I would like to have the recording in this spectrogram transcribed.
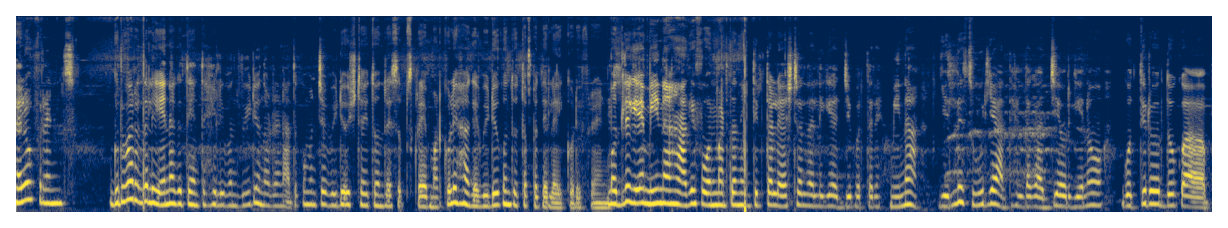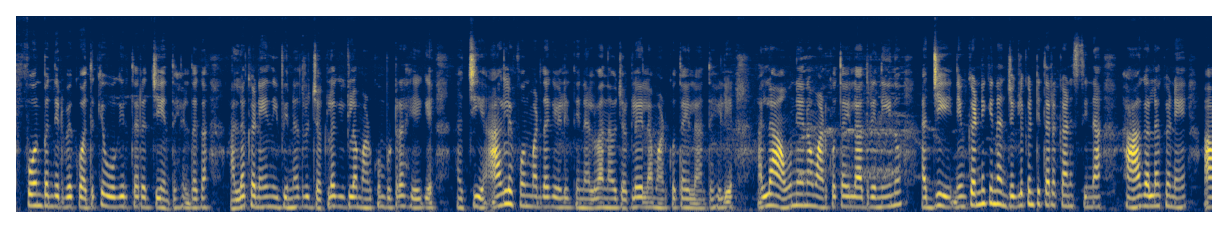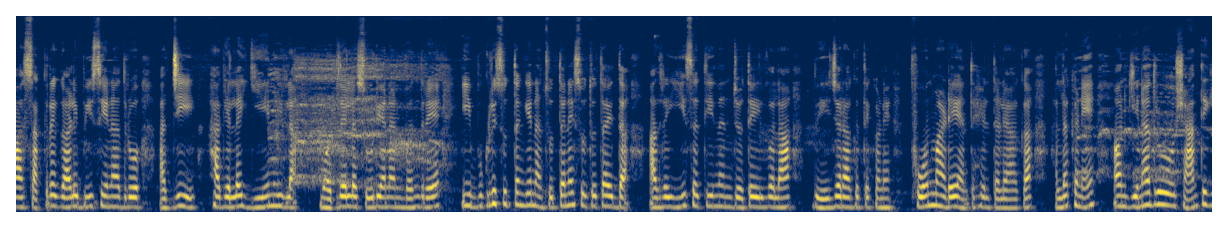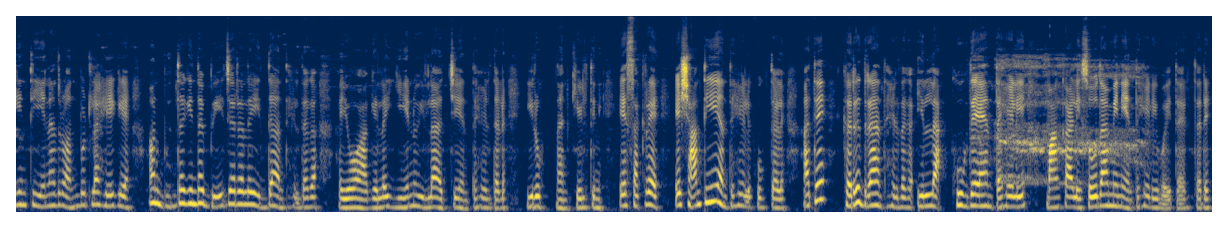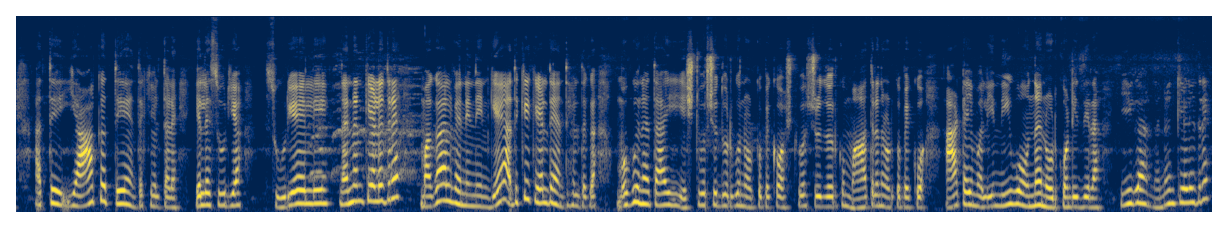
Hello friends ಗುರುವಾರದಲ್ಲಿ ಏನಾಗುತ್ತೆ ಅಂತ ಹೇಳಿ ಒಂದು ವಿಡಿಯೋ ನೋಡೋಣ. ಅದಕ್ಕೂ ಮುಂಚೆ ವಿಡಿಯೋ ಇಷ್ಟ ಆಯಿತು ಅಂದರೆ ಸಬ್ಸ್ಕ್ರೈಬ್ ಮಾಡ್ಕೊಳ್ಳಿ. ಹಾಗೆ ವಿಡಿಯೋಗೊಂದು ತಪ್ಪದೆ ಲೈಕ್ ಕೊಡಿ ಫ್ರೆಂಡ್ ಮೊದಲಿಗೆ ಮೀನಾ ಹಾಗೆ ಫೋನ್ ಮಾಡ್ತಾ ನಿಂತಿರ್ತಾಳೆ. ಅಷ್ಟರಲ್ಲಿ ಅಲ್ಲಿಗೆ ಅಜ್ಜಿ ಬರ್ತಾರೆ, ಮೀನಾ ಎಲ್ಲೇ ಸೂರ್ಯ ಅಂತ ಹೇಳಿದಾಗ ಅಜ್ಜಿ ಅವ್ರಿಗೇನೋ ಗೊತ್ತಿರೋರ್ದು ಫೋನ್ ಬಂದಿರಬೇಕು, ಅದಕ್ಕೆ ಹೋಗಿರ್ತಾರೆ ಅಜ್ಜಿ ಅಂತ ಹೇಳಿದಾಗ. ಅಲ್ಲ ಕಣೆ, ನೀವೇನಾದರೂ ಜಗಳ ಗಿಗ್ಲ ಮಾಡ್ಕೊಂಬಿಟ್ರೆ ಹೇಗೆ? ಅಜ್ಜಿ, ಆಗಲೇ ಫೋನ್ ಮಾಡಿದಾಗ ಹೇಳಿದ್ದೀನಲ್ವ, ನಾವು ಜಗಳ ಎಲ್ಲ ಮಾಡ್ಕೋತಾ ಇಲ್ಲ ಅಂತ ಹೇಳಿ. ಅಲ್ಲ, ಅವನೇನೋ ಮಾಡ್ಕೋತಾ ಇಲ್ಲ ಆದರೆ ನೀನು? ಅಜ್ಜಿ ನಿಮ್ಮ ಕಣ್ಣಿಗೆ ನಾನು ಜಗಳ ಗಂಟಿ ಥರ ಕಾಣಿಸ್ತೀನ? ಹಾಗಲ್ಲ ಕಣೆ, ಆ ಸಕ್ಕರೆ ಗಾಳಿ ಬೀಸಿ ಏನಾದರೂ, ಅಜ್ಜಿ, ಹಾಗೆಲ್ಲ ಏನೂ ಇಲ್ಲ. ಮೊದಲೆಲ್ಲ ಸೂರ್ಯ ನಾನು ಬಂದರೆ ಈ ಬುಗುರಿ ಸುತ್ತಂಗೆ ನಾನು ಸುತ್ತನೇ ಸುತ್ತುತ್ತಾ ಇದ್ದ. ಆದರೆ ಈ ಸತಿ ನನ್ನ ಜೊತೆ ಇಲ್ವಲ್ಲ? ಬೇಜಾರಾಗುತ್ತೆ ಕಣೆ. ಫೋನ್ ಮಾಡೆ ಅಂತ ಹೇಳ್ತಾಳೆ ಆಗ. ಅಲ್ಲ ಕಣೆ, ಅವ್ನಿಗೇನಾದರೂ ಶಾಂತಿ ಗಿಂತಿ ಏನಾದರೂ ಅಂದ್ಬಿಟ್ಲ ಹೇಗೆ? ಅವ್ನು ಬಂದಾಗಿಂದ ಬೇಜಾರಲ್ಲೇ ಇದ್ದ ಅಂತ ಹೇಳಿದಾಗ, ಅಯ್ಯೋ, ಹಾಗೆಲ್ಲ ಏನೂ ಇಲ್ಲ ಅಜ್ಜಿ ಅಂತ ಹೇಳ್ತಾಳೆ. ಇರು, ನಾನು ಕೇಳ್ತೀನಿ. ಏ ಸಕ್ಕರೆ ಏ ಶಾಂತಿ ಅಂತ ಹೇಳಿ ಕೂಗ್ತಾಳೆ. ಅದೇ ಕರೆದ್ರಾ ಅಂತ ಹೇಳಿದಾಗ, ಇಲ್ಲ, ಕೂಗ್ದೆ ಅಂತ ಹೇಳಿ ಮಾಂಕಾಳಿ ಸೌದಾಮಿನಿ ಅಂತ ಹೇಳಿ ಬೈತಾ ಇರ್ತಾರೆ. ಅತ್ತೆ, ಯಾಕತ್ತೆ ಅಂತ ಕೇಳ್ತಾಳೆ. ಎಲ್ಲೇ ಸೂರ್ಯ? ಸೂರ್ಯ ಎಲ್ಲಿ? ನನ್ನನ್ನು ಕೇಳಿದ್ರೆ ಮಗ ಅಲ್ವೇನೆ ನಿನಗೆ? ಅದಕ್ಕೆ ಕೇಳಿದೆ ಅಂತ ಹೇಳಿದಾಗ, ಮಗುನ ತಾಯಿ ಎಷ್ಟು ವರ್ಷದವರೆಗೂ ನೋಡ್ಕೋಬೇಕು, ಅಷ್ಟು ವರ್ಷದವರೆಗೂ ಮಾತ್ರ ನೋಡ್ಕೋಬೇಕು. ಆ ಟೈಮಲ್ಲಿ ನೀವು ಅವನ್ನ ನೋಡ್ಕೊಂಡಿದ್ದೀರಾ? ಈಗ ನನ್ನನ್ನು ಕೇಳಿದರೆ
